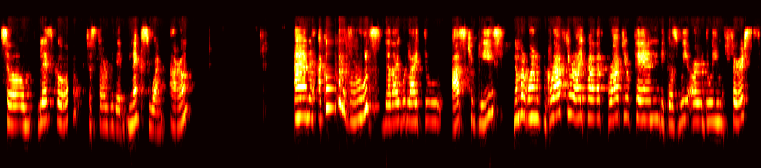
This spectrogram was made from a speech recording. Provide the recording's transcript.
So let's go to start with the next one, Aaron. And a couple of rules that I would like to ask you, please. Number one, grab your iPad, grab your pen, because we are doing first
